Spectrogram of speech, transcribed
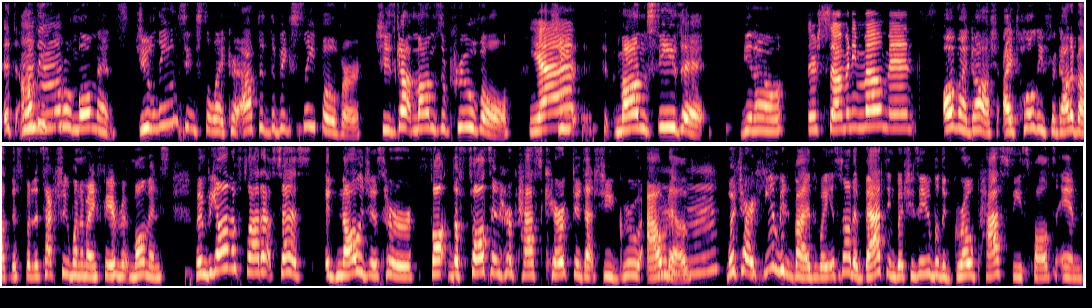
It's all these Mhm. little moments. Juline seems to like her after the big sleepover. She's got mom's approval. Yeah. She, mom sees it. You know, There's so many moments. Oh my gosh, I totally forgot about this, but it's actually one of my favorite moments when Biana flat out says, acknowledges her fault, the faults in her past character that she grew out of, Mhm. which are human, by the way. It's not a bad thing, but she's able to grow past these faults and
